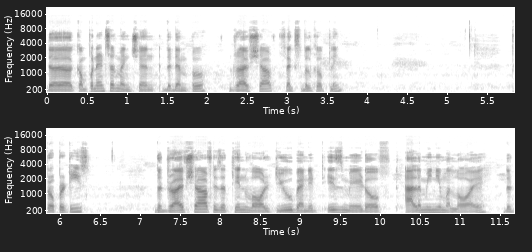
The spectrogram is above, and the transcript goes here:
The components are mentioned the damper, drive shaft, flexible coupling. Properties The drive shaft is a thin wall tube and it is made of aluminium alloy the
